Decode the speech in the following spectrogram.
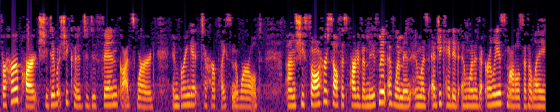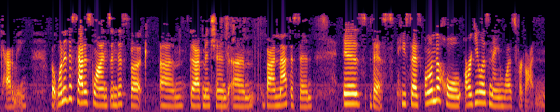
For her part, she did what she could to defend God's word and bring it to her place in the world. Um, she saw herself as part of a movement of women and was educated in one of the earliest models of a lay academy. But one of the saddest lines in this book um, that I've mentioned um, by Matheson is this. He says, on the whole, Argula's name was forgotten.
